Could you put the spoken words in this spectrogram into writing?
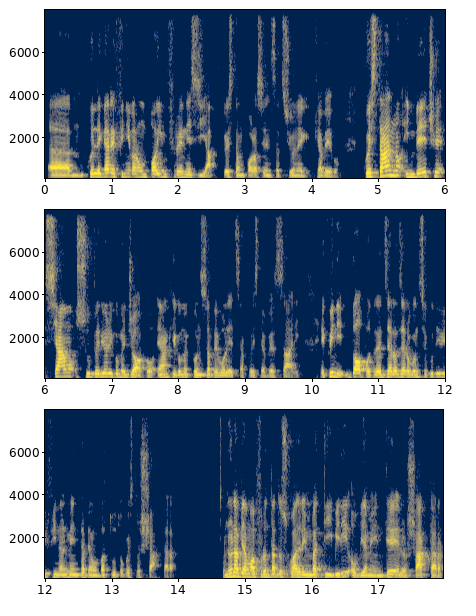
eh, quelle gare finivano un po' in frenesia. Questa è un po' la sensazione che avevo. Quest'anno invece siamo superiori come gioco e anche come consapevolezza a questi avversari e quindi dopo 3-0-0 consecutivi finalmente abbiamo battuto questo Shakhtar. Non abbiamo affrontato squadre imbattibili, ovviamente, lo Shakhtar,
